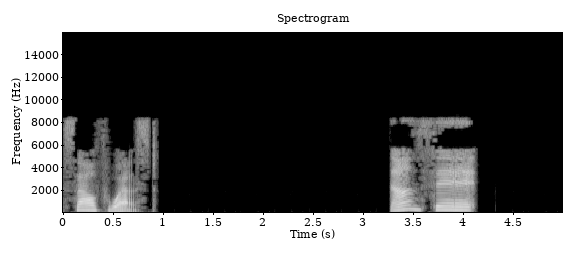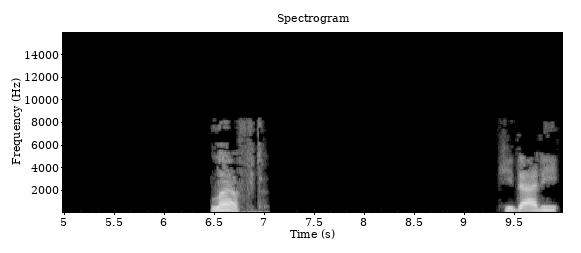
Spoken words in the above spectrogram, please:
southwest. 南西 left. 左。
